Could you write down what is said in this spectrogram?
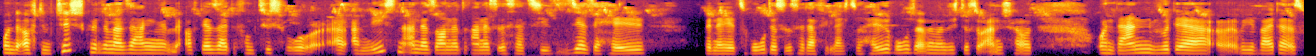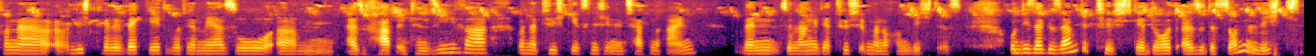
Und auf dem Tisch könnte man sagen, auf der Seite vom Tisch, wo äh, am nächsten an der Sonne dran ist, ist jetzt sehr, sehr hell wenn er jetzt rot ist, ist er da vielleicht so hellrosa, wenn man sich das so anschaut. Und dann wird er, äh, je weiter es von der äh, Lichtquelle weggeht, wird er mehr so, ähm, also farbintensiver. Und natürlich geht es nicht in den Schatten rein, wenn, solange der Tisch immer noch im Licht ist. Und dieser gesamte Tisch, der dort also das Sonnenlicht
